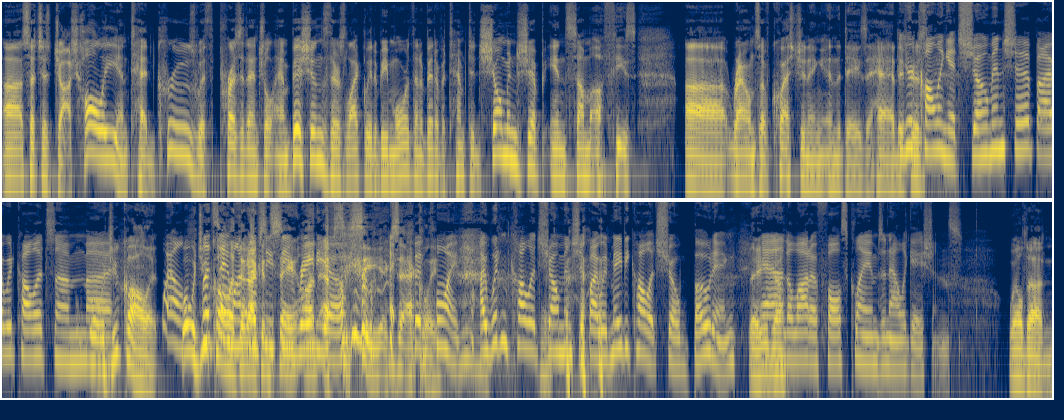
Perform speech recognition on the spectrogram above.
uh, such as Josh Hawley and Ted Cruz with presidential ambitions, there's likely to be more than a bit of attempted showmanship in some of these uh, rounds of questioning in the days ahead. If You're calling it showmanship. I would call it some. Uh, what would you call it? Well, what would you call it that FCC I can say radio. on FCC? Exactly. Good point. I wouldn't call it showmanship. I would maybe call it showboating and go. a lot of false claims and allegations. Well done.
